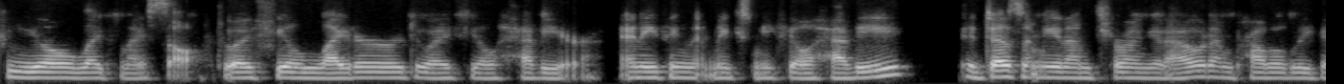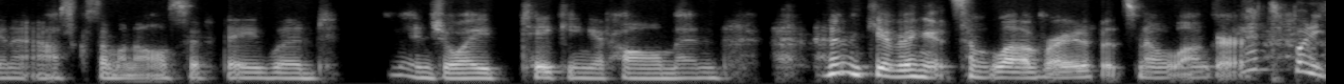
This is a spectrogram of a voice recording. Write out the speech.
feel like myself do i feel lighter do i feel heavier anything that makes me feel heavy it doesn't mean i'm throwing it out i'm probably going to ask someone else if they would enjoy taking it home and, giving it some love, right? If it's no longer. That's funny.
